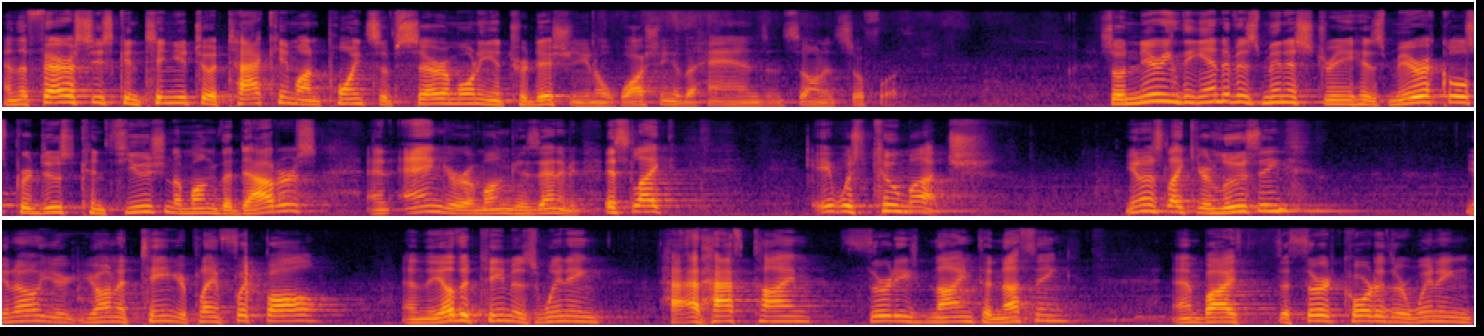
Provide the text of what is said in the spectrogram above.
And the Pharisees continued to attack him on points of ceremony and tradition, you know, washing of the hands and so on and so forth. So nearing the end of his ministry, his miracles produced confusion among the doubters and anger among his enemies. It's like it was too much. You know, it's like you're losing you know, you're, you're on a team, you're playing football, and the other team is winning at halftime 39 to nothing, and by the third quarter they're winning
